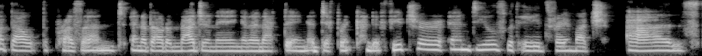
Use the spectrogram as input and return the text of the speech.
about the present and about imagining and enacting a different kind of future and deals with AIDS very much as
